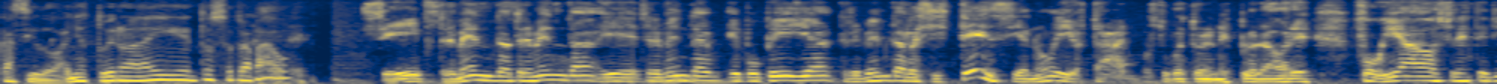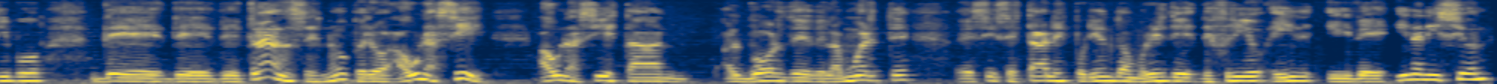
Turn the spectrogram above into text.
casi dos años estuvieron ahí entonces atrapados. Sí, tremenda, tremenda, eh, tremenda epopeya, tremenda resistencia, ¿no? Ellos por supuesto, en exploradores fogueados en este tipo de trances, ¿no? Pero aún así, aún así estaban al borde de la muerte, eh, si se estaban exponiendo a morir de, frío e y de inanición,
